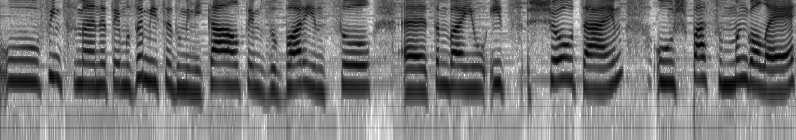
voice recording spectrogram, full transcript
o fim de semana temos a Missa Dominical, temos o Body and Soul, uh, também o It's Showtime, o Espaço Mangolé,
